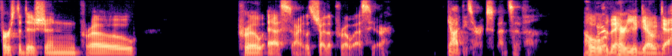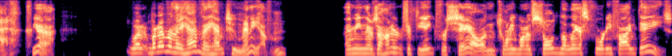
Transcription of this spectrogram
First edition Pro, Pro S. All right. Let's try the Pro S here. God, these are expensive. Oh, Whatever. there you go, Dad. yeah. What, whatever they have, they have too many of them. I mean, there's 158 for sale, and 21 have sold in the last 45 days.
